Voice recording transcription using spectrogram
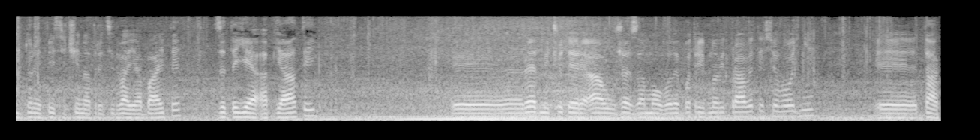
1500 на 32 ГБ. ZTE A5. Е, Redmi 4A вже замовили, потрібно відправити сьогодні. Е, так,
